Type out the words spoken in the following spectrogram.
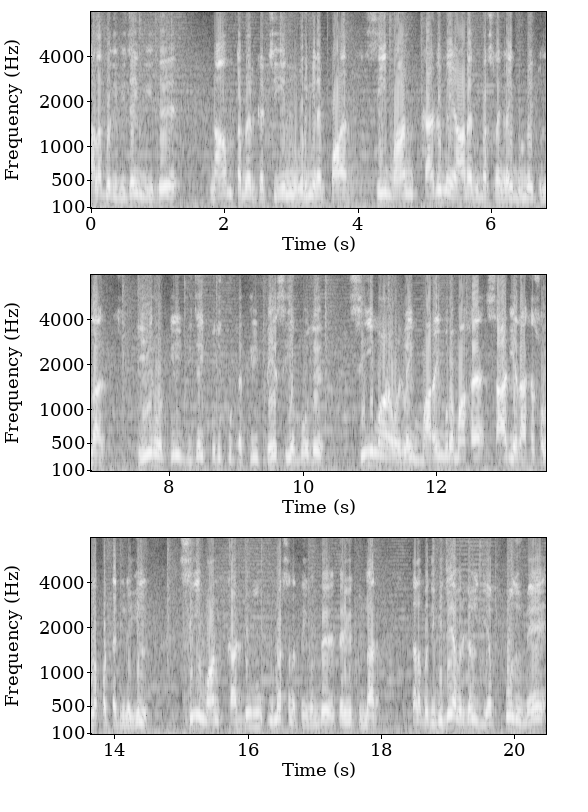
தளபதி விஜய் மீது நாம் தமிழர் கட்சியின் ஒருங்கிணைப்பாளர் சீமான் கடுமையான விமர்சனங்களை முன்வைத்துள்ளார். ஈரோட்டில் விஜய் பொதுக்கூட்டத்தில் பேசிய போது சீமான் அவர்களை மறைமுகமாக சாடியதாக சொல்லப்பட்ட நிலையில் சீமான் கடும் விமர்சனத்தை வந்து தெரிவித்துள்ளார். தளபதி விஜய் அவர்கள் எப்போதுமே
